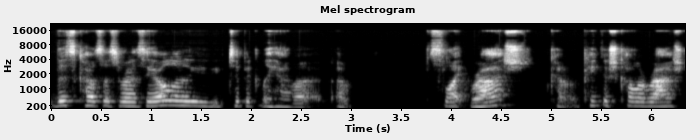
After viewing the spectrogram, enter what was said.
this causes roseola. You typically have a, a slight rash, kind of a pinkish color rash.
